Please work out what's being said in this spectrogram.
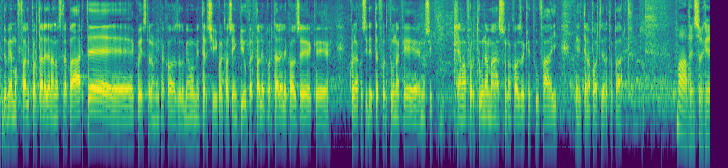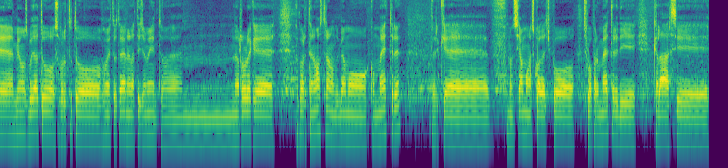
dobbiamo farle portare dalla nostra parte e questa è l'unica cosa, dobbiamo metterci qualcosa in più per farle portare le cose che quella cosiddetta fortuna che non si chiama fortuna ma sono cose che tu fai e te la porti dalla tua parte. Ma penso che abbiamo sbagliato soprattutto, come hai detto te, nell'atteggiamento. È un errore che da parte nostra non dobbiamo commettere perché non siamo una squadra che ci può, si può permettere di calarsi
